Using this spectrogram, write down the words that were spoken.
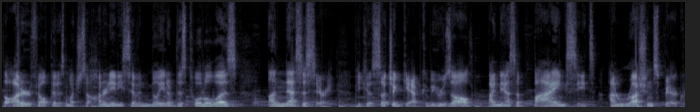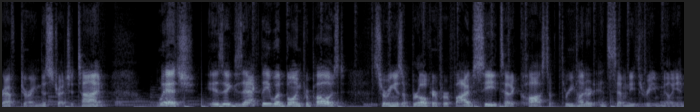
The auditor felt that as much as 187 million of this total was unnecessary because such a gap could be resolved by NASA buying seats on Russian spacecraft during this stretch of time, which is exactly what Boeing proposed, serving as a broker for five seats at a cost of $373 million.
